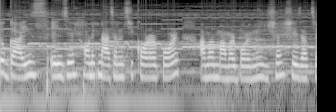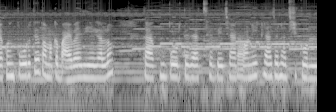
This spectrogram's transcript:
তো গাইজ এই যে অনেক নাচানাচি করার পর আমার মামার বড় মেয়ে ঈশা, সে যাচ্ছে এখন পড়তে, তো আমাকে বাই বাই দিয়ে গেল। তা এখন পড়তে যাচ্ছে, বেচারা অনেক নাচানাচি করল।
